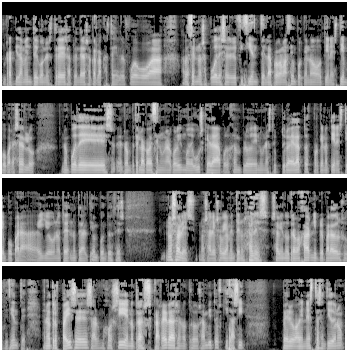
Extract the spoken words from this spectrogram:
rápidamente con estrés, aprender a sacar las castañas del fuego, a, a veces no se puede ser eficiente en la programación porque no tienes tiempo para serlo. No puedes romper la cabeza en un algoritmo de búsqueda, por ejemplo, en una estructura de datos porque no tienes tiempo para ello, no te, no te da el tiempo. Entonces, no sales, no sales, obviamente no sales sabiendo trabajar ni preparado lo suficiente. En otros países, a lo mejor sí, en otras carreras, en otros ámbitos, quizás sí, pero en este sentido no.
